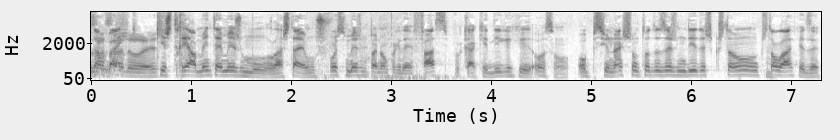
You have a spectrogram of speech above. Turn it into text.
só também duas. que este realmente é mesmo, lá está, é um esforço mesmo para não perder face, porque há quem diga que, ouçam, opcionais são todas as medidas que estão, que estão lá, quer dizer,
